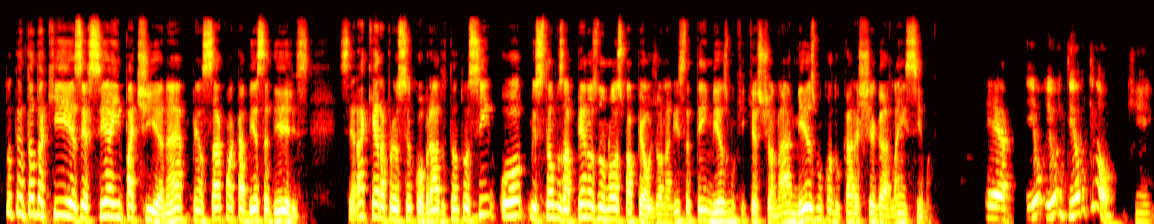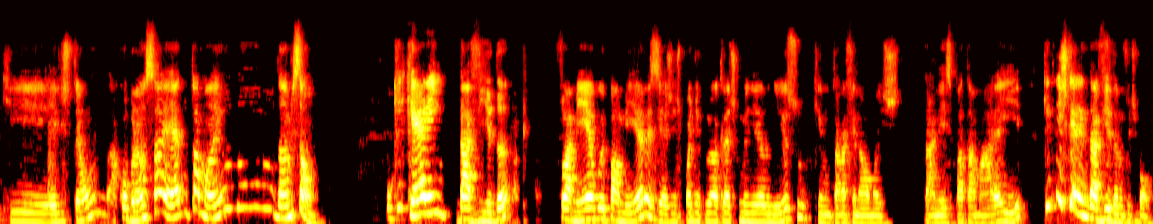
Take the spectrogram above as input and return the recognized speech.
Estou tentando aqui exercer a empatia, né? pensar com a cabeça deles. Será que era para eu ser cobrado tanto assim? Ou estamos apenas no nosso papel? O jornalista tem mesmo que questionar, mesmo quando o cara chega lá em cima. É, eu, eu entendo que não, que, que eles têm. A cobrança é do tamanho do, da ambição. O que querem da vida Flamengo e Palmeiras, e a gente pode incluir o Atlético Mineiro nisso, que não está na final, mas está nesse patamar aí. O que eles querem da vida no futebol?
